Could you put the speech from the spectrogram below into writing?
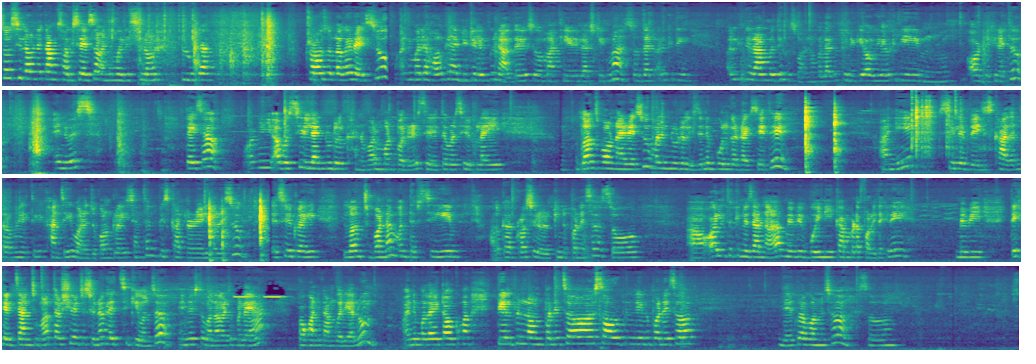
So सिलाउने काम सकिसकेको छ अनि मैले सिलाउने लुगा ट्राउजर लगाइरहेको छु। अनि मैले हल्का यहाँ डिटेलिङ पनि हाल्दैछु माथि इलास्टिकमा। सो द्याट अलिकति अलिकति राम्रो देखोस् भन्नुको लागि किनकि अघि अलिकति अड देखिरहेको थियो। एनिवेज त्यही छ। अनि अब सिरलाई नुडल खानु पर्यो मन त्यही भएर सिरको लागि लन्च बनाइरहेको छु। मैले नुडल हिजो नै बोइल गरेर राखिसकेको थिएँ। अनि सिरले भेजिस खाँदैन तर पनि यतिकै खान्छ कि भनेर झुकाउनुको लागि सानो सानो पिस काटेर रेडी गरेको छु सिरको लागि लन्च बनाऊँ अनि त्यसपछि हल्का ग्रोसरीहरू किन्नुपर्ने छ सो अहिले त किन्नु जान्न होला। मेबी बहिनी कामबाट फर्किँदाखेरि मेबी त्यतिखेर जान्छु मलाई तर स्योर चाहिँ छुइनँ। लेट्स के हुन्छ। अनि यस्तो भन्दा अगाडि पहिला यहाँ पकाउने काम गरिहालौँ। अनि मलाई टाउकोमा तेल पनि लाउनु पर्ने छ साउर पनि लिनुपर्ने छ धेरै कुरा गर्नु छ। सो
